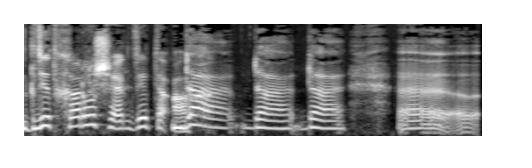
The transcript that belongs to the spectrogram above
Где-то хорошие, а где-то ах. Да, да, да. Э,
